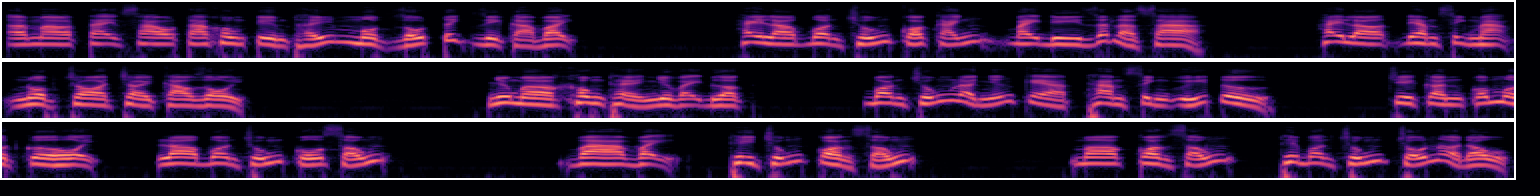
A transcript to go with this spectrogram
À mà tại sao ta không tìm thấy một dấu tích gì cả vậy? Hay là bọn chúng có cánh bay đi rất là xa? Hay là đem sinh mạng nộp cho trời cao rồi? Nhưng mà không thể như vậy được. Bọn chúng là những kẻ tham sinh úy tử. Chỉ cần có một cơ hội là bọn chúng cố sống. Và vậy thì chúng còn sống. Mà còn sống thì bọn chúng trốn ở đâu?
